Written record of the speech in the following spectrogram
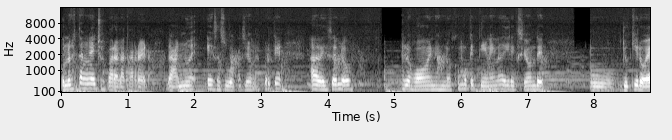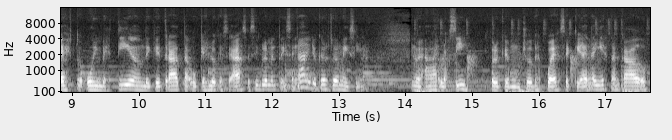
o no están hechos para la carrera. O no es esa su vocación, es porque a veces los, los jóvenes no es como que tienen la dirección de o yo quiero esto, o investigan de qué trata o qué es lo que se hace. Simplemente dicen, ay, yo quiero estudiar medicina. No es hacerlo así, porque muchos después se quedan ahí estancados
